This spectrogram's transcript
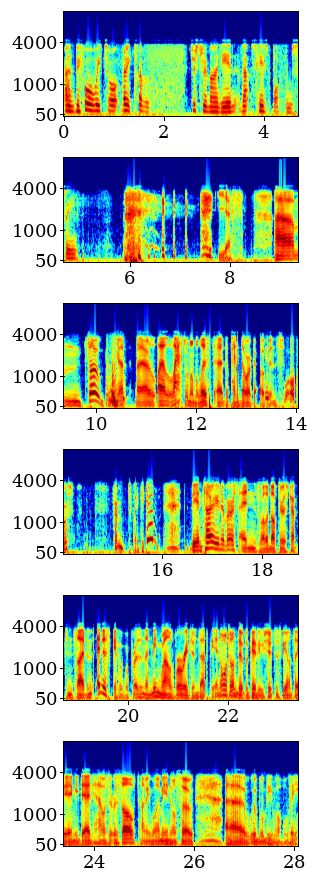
And before we talk, very clever, just to remind Ian, that's his bottom scene. yes. Um, so, yep, uh, uh, last one on the list, uh, the Pandorica opens. Of course, from 2010. The entire universe ends while the Doctor is trapped inside an inescapable prison, and meanwhile, Rory turns out to be an Auton duplicate who shoots his fiancée Amy dead. How is it resolved? Timey wimey, and also uh, wibbledy wobbledy.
